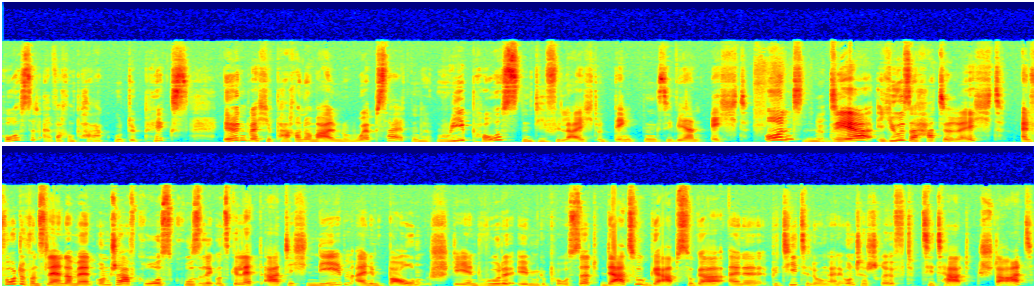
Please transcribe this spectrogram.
postet einfach ein paar gute Pics, irgendwelche paranormalen Webseiten, reposten die vielleicht und denken, sie wären echt. Und der User hatte recht. Ein Foto von Slenderman, unscharf, groß, gruselig und skelettartig, neben einem Baum stehend, wurde eben gepostet. Dazu gab es sogar eine Betitelung, eine Unterschrift, Zitat Start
